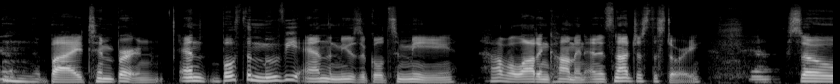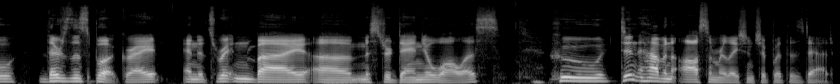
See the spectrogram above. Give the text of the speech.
by Tim Burton, and both the movie and the musical to me have a lot in common, and it's not just the story. Yeah. So there's this book, right? And it's written by uh, Mr. Daniel Wallace. who didn't have an awesome relationship with his dad.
